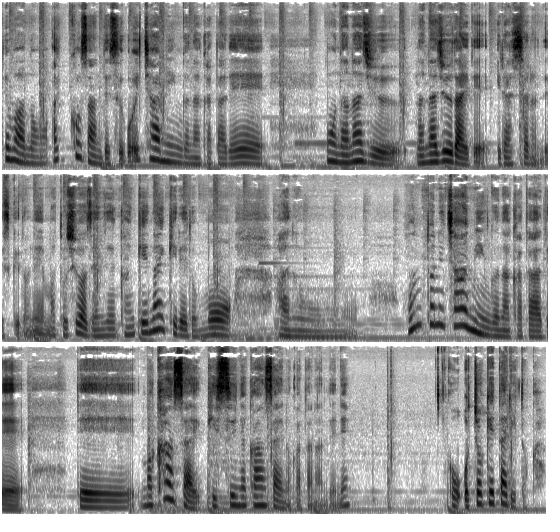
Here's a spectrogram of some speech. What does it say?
でもあのあきこさんってすごいチャーミングな方でもう 70, 70代でいらっしゃるんですけどね、まあ、年は全然関係ないけれども、あのー、本当にチャーミングな方でで、まあ、関西生粋な関西の方なんでねこうおちょけたりとか、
